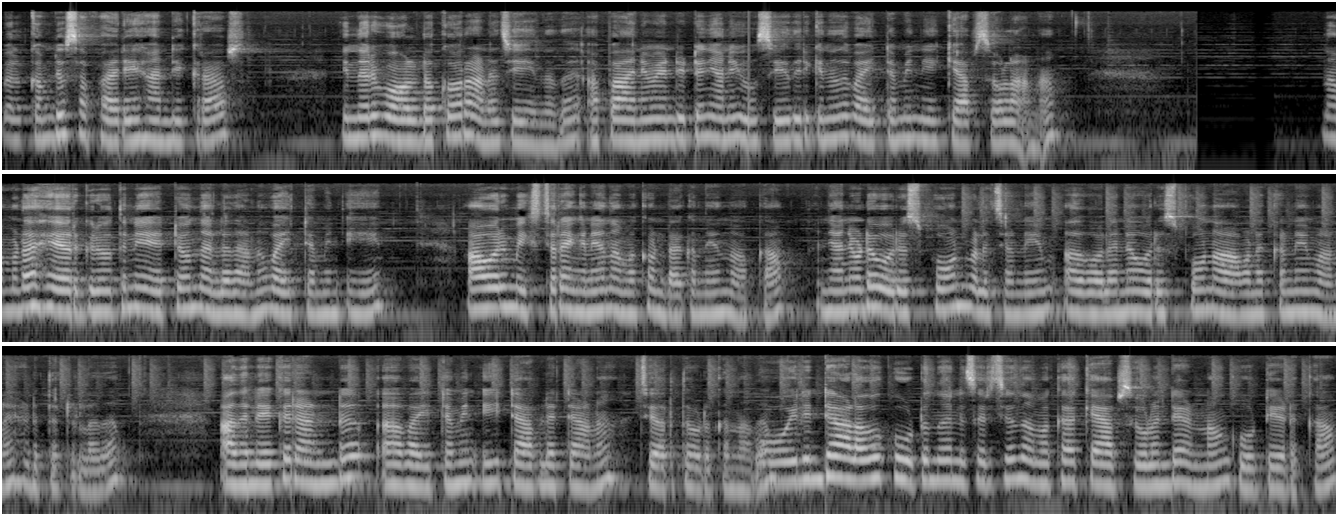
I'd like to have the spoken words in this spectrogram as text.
വെൽക്കം ടു സഫാരി ഹാൻഡിക്രാഫ്റ്റ്സ് ഇന്നൊരു വാൾ ഡെക്കോറാണ് ചെയ്യുന്നത്. അപ്പോൾ അതിന് വേണ്ടിയിട്ട് ഞാൻ യൂസ് ചെയ്തിരിക്കുന്നത് വൈറ്റമിൻ എ ക്യാപ്സൂളാണ് നമ്മുടെ ഹെയർ ഗ്രോത്തിന് ഏറ്റവും നല്ലതാണ് വൈറ്റമിൻ എ ആ ഒരു മിക്സ്ചർ എങ്ങനെയാണ് നമുക്ക് ഉണ്ടാക്കുന്നതെന്ന് നോക്കാം. ഞാനിവിടെ ഒരു സ്പൂൺ വെളിച്ചെണ്ണയും അതുപോലെ തന്നെ ഒരു സ്പൂൺ ആവണക്കെണ്ണയുമാണ് എടുത്തിട്ടുള്ളത്. അതിലേക്ക് രണ്ട് വൈറ്റമിൻ ഇ ടാബ്ലറ്റാണ് ചേർത്ത് കൊടുക്കുന്നത്. ഓയിലിന്റെ അളവ് കൂട്ടുന്നതനുസരിച്ച് നമുക്ക് ആ ക്യാപ്സൂളിന്റെ എണ്ണവും കൂട്ടിയെടുക്കാം.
